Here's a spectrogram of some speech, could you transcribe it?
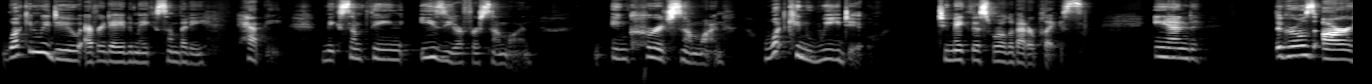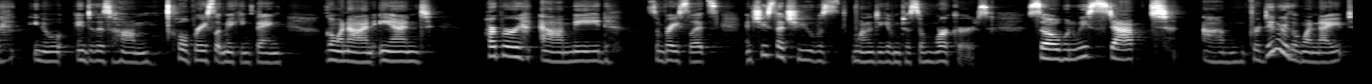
What can we do every day to make somebody happy, make something easier for someone, encourage someone? What can we do to make this world a better place? And the girls are, you know, into this um, whole bracelet making thing going on. And Harper uh, made some bracelets, and she said she was wanted to give them to some workers. So when we stopped um, for dinner the one night,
